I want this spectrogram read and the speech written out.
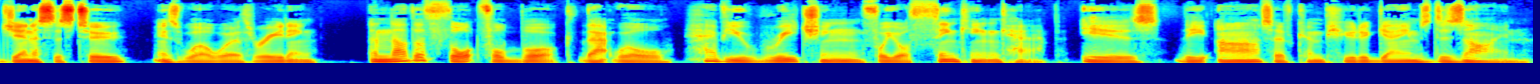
Genesis 2 is well worth reading. Another thoughtful book that will have you reaching for your thinking cap is The Art of Computer Games Design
